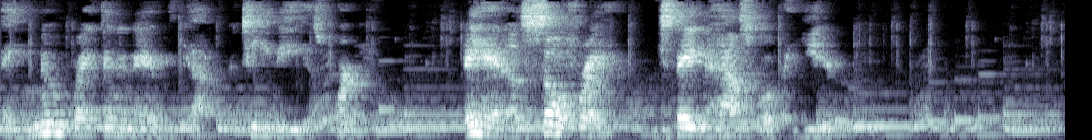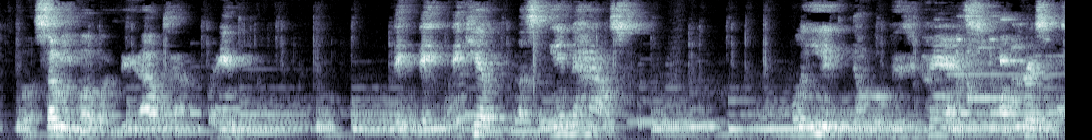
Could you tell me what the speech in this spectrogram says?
They knew right then and there we got the TV is working. They had us so afraid. We stayed in the house for a year. Well, some of you motherfuckers did. I was out. But anyway, they, they, they kept us in the house Well, a year. Don't go visit your parents on Christmas.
